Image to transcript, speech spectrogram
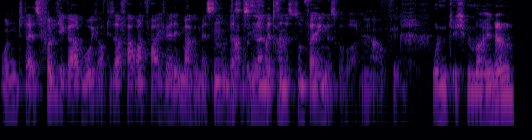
Und da ist völlig egal, wo ich auf dieser Fahrbahn fahre, ich werde immer gemessen und das ist ihm dann letztendlich zum Verhängnis geworden. Ja, okay. Und ich meine,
